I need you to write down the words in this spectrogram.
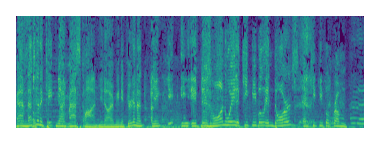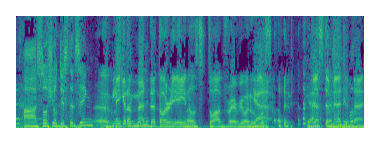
Man, that's going to keep my mask on. You know, I mean, if you're going to, if there's one way to keep people indoors and keep people from uh, social distancing, be Make it a strict with it, mandatory anal swab for everyone who Yeah. goes yeah. Just imagine people- that.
